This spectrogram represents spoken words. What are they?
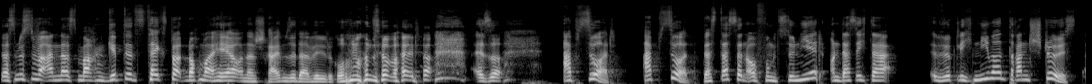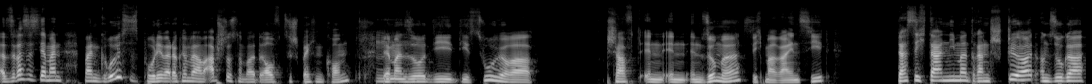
das müssen wir anders machen, gibt jetzt Textblatt nochmal her und dann schreiben sie da wild rum und so weiter. Also absurd, absurd, dass das dann auch funktioniert und dass sich da wirklich niemand dran stößt. Also das ist ja mein, mein größtes Problem, weil da können wir am Abschluss nochmal drauf zu sprechen kommen, mhm. wenn man so mhm. die, die Zuhörerschaft in, in, in Summe sich mal reinzieht, dass sich da niemand dran stört und sogar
